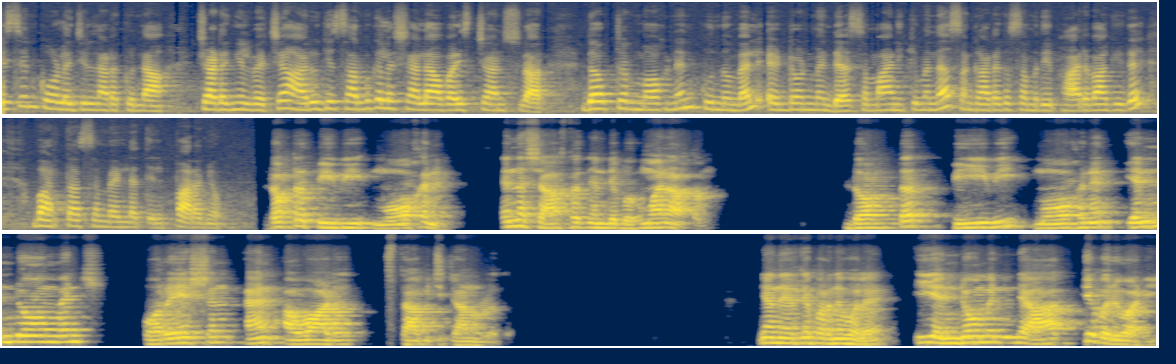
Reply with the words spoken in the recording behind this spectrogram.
എസ് എൻ കോളേജിൽ നടക്കുന്ന ചടങ്ങിൽ വെച്ച് ആരോഗ്യ സർവകലാശാല vice chancellor doctor Mohanan Kunnummal endowment സമ്മാനിക്കുമെന്ന് സംഘാടക സമിതി ഭാരവാഹികൾ വാർത്താ സമ്മേളനത്തിൽ പറഞ്ഞു. ഡോക്ടർ പി വി മോഹനൻ എന്ന ശാസ്ത്രജ്ഞന്റെ ബഹുമാനാർത്ഥം doctor P V Mohanan endowment oration and award സ്ഥാപിച്ചിട്ടാണുള്ളത്. ഞാൻ നേരത്തെ പറഞ്ഞ പോലെ ഈ എൻഡോമെന്റിന്റെ ആദ്യ പരിപാടി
